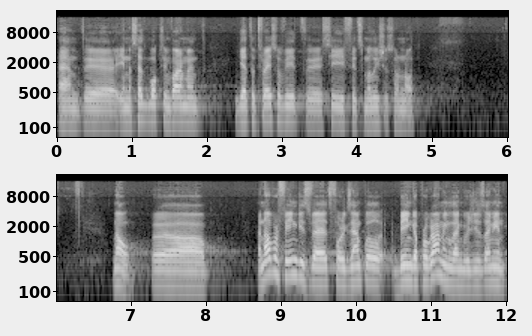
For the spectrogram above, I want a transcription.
and uh, in a sandbox environment, get a trace of it, uh, see if it's malicious or not. Now, uh, another thing is that, for example, being a programming language is, I mean,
